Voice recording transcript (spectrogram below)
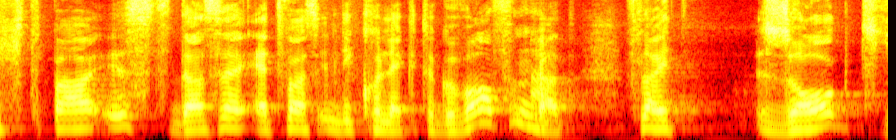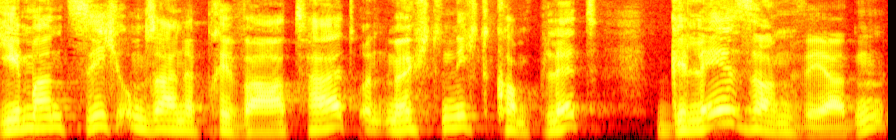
sichtbar ist, dass er etwas in die Kollekte geworfen hat. Vielleicht sorgt jemand sich um seine Privatheit und möchte nicht komplett gläsern werden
